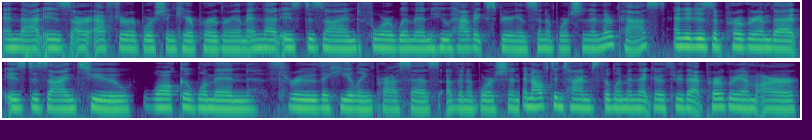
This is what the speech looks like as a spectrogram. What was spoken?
and that is our after abortion care program, and that is designed for women who have experienced an abortion in their past. And it is a program that is designed to walk a woman through the healing process of an abortion. And oftentimes, the women that go through that program are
